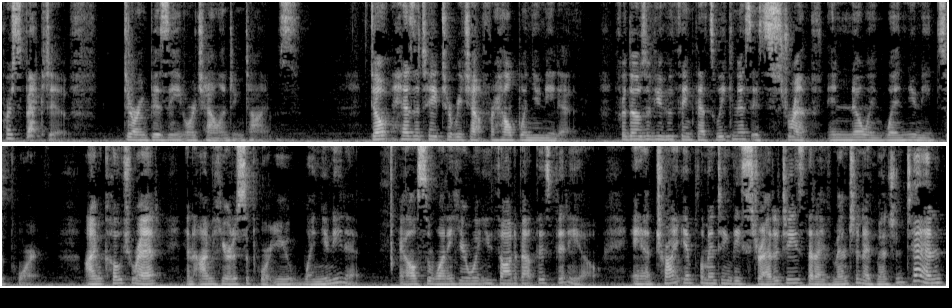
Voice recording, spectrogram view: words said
perspective during busy or challenging times. Don't hesitate to reach out for help when you need it. For those of you who think that's weakness, it's strength in knowing when you need support. I'm Coach Red, and I'm here to support you when you need it. I also want to hear what you thought about this video and try implementing these strategies that I've mentioned. I've mentioned 10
